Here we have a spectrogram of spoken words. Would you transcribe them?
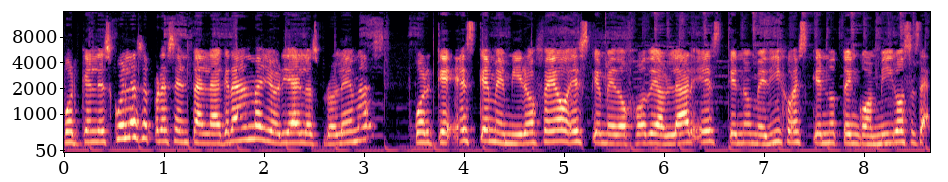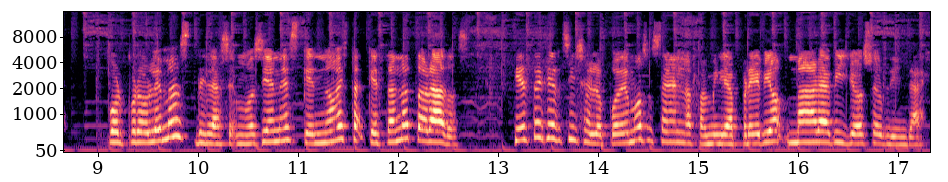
porque en la escuela se presentan la gran mayoría de los problemas porque es que me miró feo, es que me dejó de hablar, es que no me dijo, es que no tengo amigos, o sea, por problemas de las emociones que no están atorados. Si este ejercicio lo podemos hacer en la familia previo, maravilloso el blindaje,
